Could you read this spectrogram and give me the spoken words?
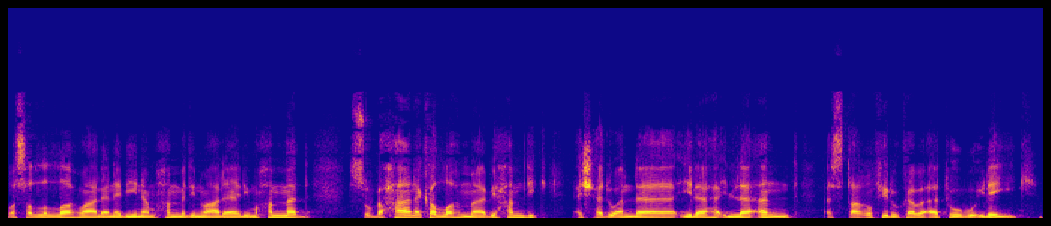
ve sallallahu ala nebina Muhammedin ve ala ali Muhammed. Subhaneke Allahümme bihamdik. Eşhedü en la ilahe illa ent. Estağfiruka ve etubu ileyk.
